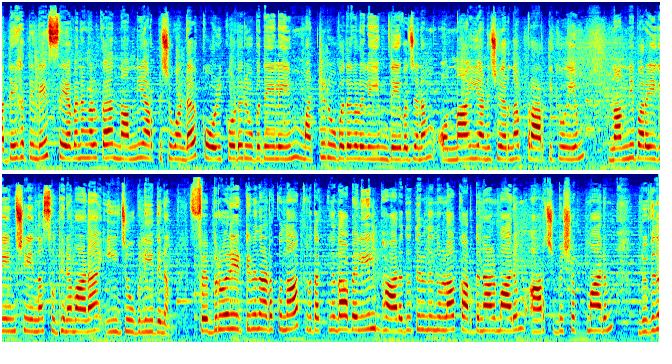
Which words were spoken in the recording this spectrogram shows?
അദ്ദേഹത്തിന്റെ സേവനങ്ങൾക്ക് നന്ദി അർപ്പിച്ചുകൊണ്ട് കോഴിക്കോട് രൂപതയിലെയും മറ്റു രൂപതകളിലെയും ദൈവജനം ഒന്നായി അണിചേർന്ന് പ്രാർത്ഥിക്കുകയും നന്ദി പറയുകയും ചെയ്യുന്ന സുദിനമാണ് ഈ ജൂബിലി ദിനം. ഫെബ്രുവരി എട്ടിന് നടക്കുന്ന കൃതജ്ഞതാ ബലിയിൽ ഭാരതത്തിൽ നിന്നുള്ള കർദിനാൾമാരും ആർച്ച് ബിഷപ്പ്മാരും വിവിധ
